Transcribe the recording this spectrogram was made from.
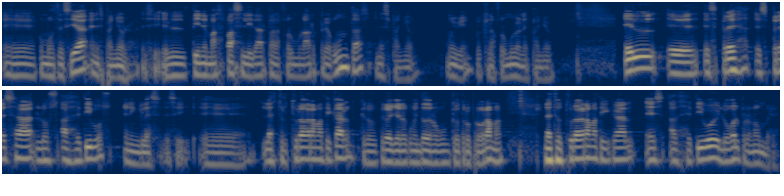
eh, como os decía, en español. Él tiene más facilidad para formular preguntas en español. Muy bien, pues que la formula en español. Él eh, expresa, expresa, los adjetivos en inglés. Eh, la estructura gramatical, creo, creo ya lo he comentado en algún que otro programa, la estructura gramatical es adjetivo y luego el pronombre.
